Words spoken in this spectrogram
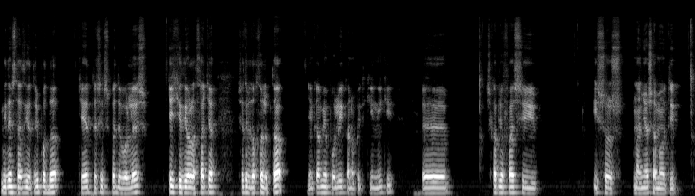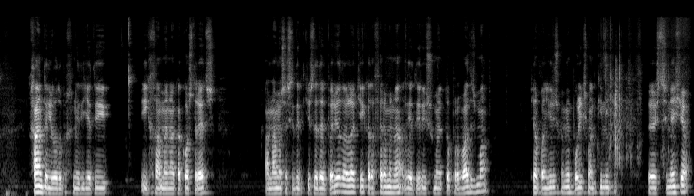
0 στα 2 τρίποντα και 4-5 βολές και είχε δύο λαθάκια σε 38 λεπτά. Γενικά μια πολύ ικανοποιητική νίκη ε, σε κάποια φάση ίσως να νιώσαμε ότι χάνεται λίγο το παιχνίδι γιατί είχαμε ένα κακό stretch ανάμεσα στην τρίτη και στην τέταρτη περίοδο αλλά και καταφέραμε να διατηρήσουμε το προβάδισμα και να πανηγυρίσουμε μια πολύ σημαντική νίκη. Ε, στη συνέχεια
